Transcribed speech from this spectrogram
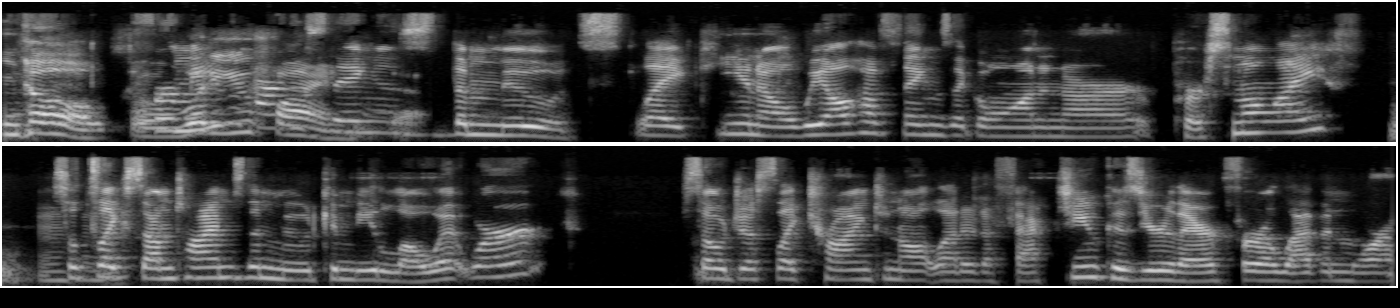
No. So For what me, do you the find? thing is the moods. Like, you know, we all have things that go on in our personal life. So it's like sometimes the mood can be low at work. So just like trying to not let it affect you because you're there for 11 more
